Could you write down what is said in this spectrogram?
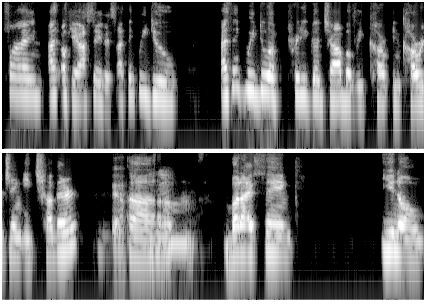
find. I, okay, I'll say this. I think we do. I think we do a pretty good job of encour- encouraging each other. Yeah. Um, But I think, you know,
